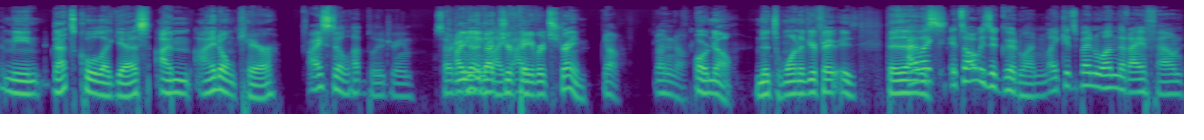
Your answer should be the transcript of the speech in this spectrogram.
I mean that's cool. I guess I'm I don't care. I still love Blue Dream. So I know me, that's like, your I- favorite strain. No. No, no, no. Or no, it's one of your favorite. I like. It's always a good one. Like it's been one that I have found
